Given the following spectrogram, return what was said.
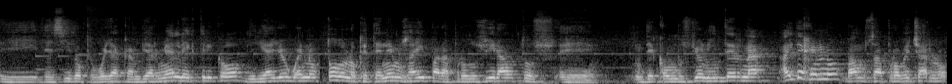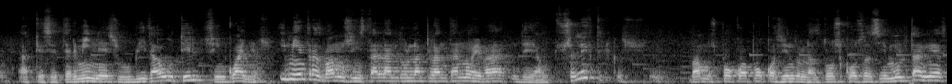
y decido que voy a cambiarme a eléctrico, diría yo, bueno, todo lo que tenemos ahí para producir autos... Eh, de combustión interna, ahí déjenlo, vamos a aprovecharlo a que se termine su vida útil, cinco años, y mientras vamos instalando la planta nueva de autos eléctricos. Vamos poco a poco haciendo las dos cosas simultáneas,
